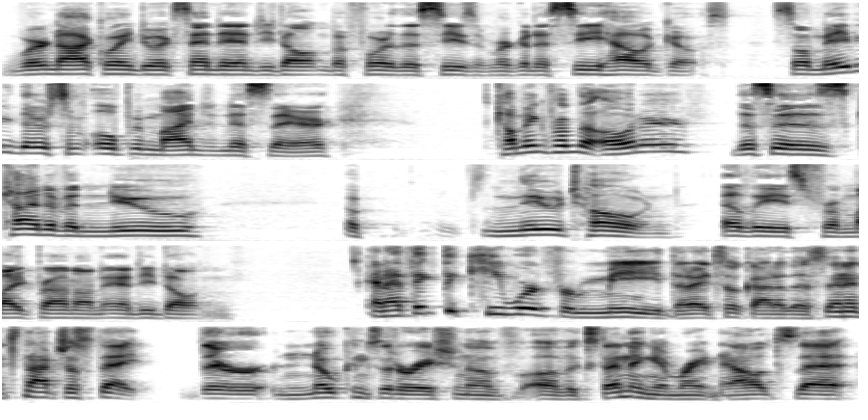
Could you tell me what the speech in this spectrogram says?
We're not going to extend Andy Dalton before this season. We're going to see how it goes. So maybe there's some open mindedness there. Coming from the owner, this is kind of a new, a new tone, at least from Mike Brown on Andy Dalton. And I think the key word for me that I took out of this, and it's not just that there no consideration of of extending him right now, it's that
